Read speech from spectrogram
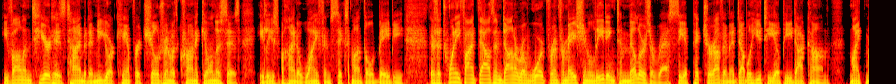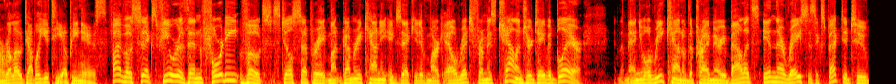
He volunteered his time at a New York camp for children with chronic illnesses. He leaves behind a wife and six month old baby. There's a $25,000 reward for information leading to Miller's arrest. See a picture of him at WTOP.com. Mike Murillo, WTOP News. 506, fewer than 40 votes still separate Montgomery County Executive Mark Elrich from his challenger, David Blair. And the manual recount of the primary ballots in their race is expected to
